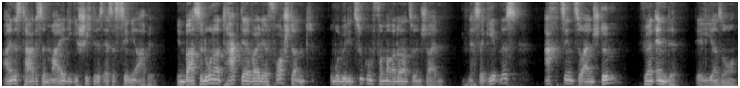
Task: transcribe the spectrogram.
Eines Tages im Mai die Geschichte des SSC Neapel. In Barcelona tagt derweil der Vorstand, um über die Zukunft von Maradona zu entscheiden. Das Ergebnis 18 zu 1 Stimmen für ein Ende der Liaison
